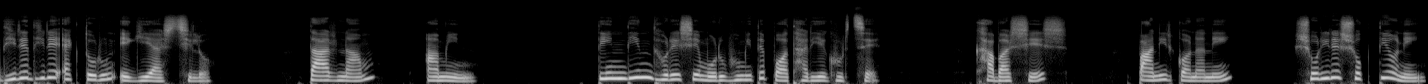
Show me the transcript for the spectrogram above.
ধীরে ধীরে এক তরুণ এগিয়ে আসছিল। তার নাম আমিন। তিন দিন ধরে সে মরুভূমিতে পথ হারিয়ে ঘুরছে। খাবার শেষ, পানির কণা নেই শরীরে শক্তিও নেই।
